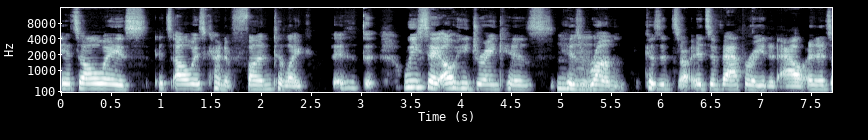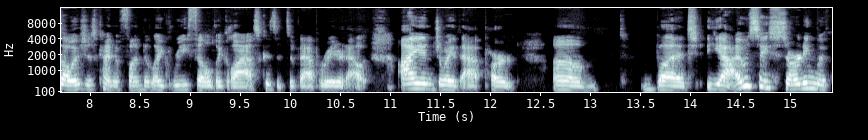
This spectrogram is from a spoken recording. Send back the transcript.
it's always it's always kind of fun to like. We say, "Oh, he drank his his Mhm. rum because it's it's evaporated out," and it's always just kind of fun to like refill the glass because it's evaporated out. I enjoy that part. Um, but yeah, I would say starting with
